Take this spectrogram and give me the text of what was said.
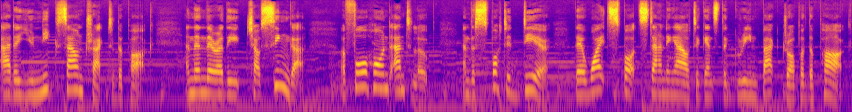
add a unique soundtrack to the park. And then there are the chausinga, a four-horned antelope, and the spotted deer, their white spots standing out against the green backdrop of the park.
